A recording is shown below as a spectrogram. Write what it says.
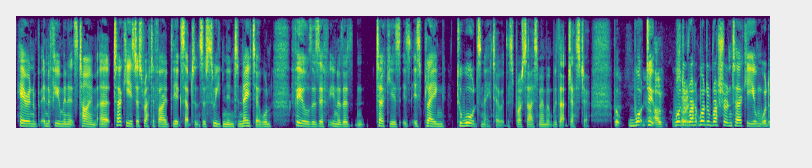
hear in in a few minutes' time, uh, Turkey has just ratified the acceptance of Sweden into NATO. One feels as if you know Turkey is, is, is playing towards NATO at this precise moment with that gesture. But what do I'll- what do, sorry. Ru- what do Russia and Turkey and what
